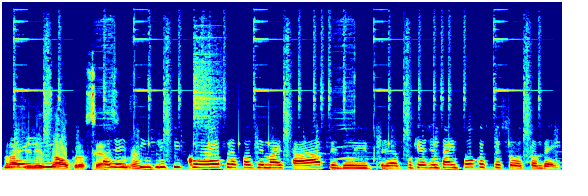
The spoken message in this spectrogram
Para agilizar o processo, A gente né? simplificou para fazer mais rápido, e pra, porque a gente está em poucas pessoas também.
